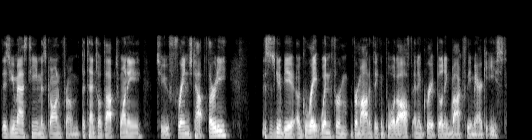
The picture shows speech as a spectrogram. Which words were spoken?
This UMass team has gone from potential top 20 to fringe top 30. This is going to be a great win for Vermont if they can pull it off, and a great building block for the America East.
